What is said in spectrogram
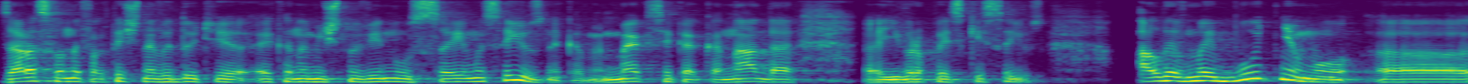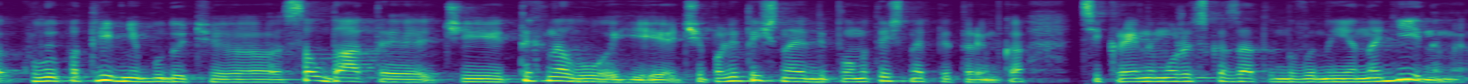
Зараз вони фактично ведуть економічну війну з своїми союзниками: Мексика, Канада, е, Європейський Союз. Але в майбутньому, е, коли потрібні будуть е, солдати, чи технології, чи політична і дипломатична підтримка, ці країни можуть сказати, ну вони є надійними.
